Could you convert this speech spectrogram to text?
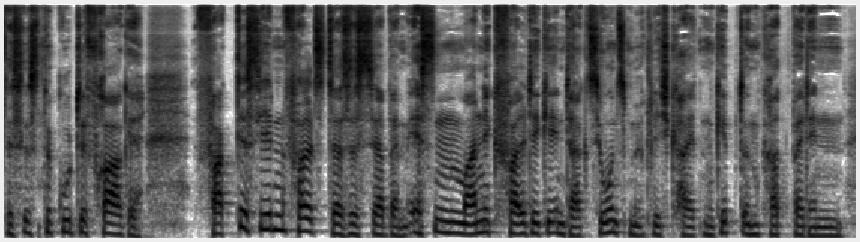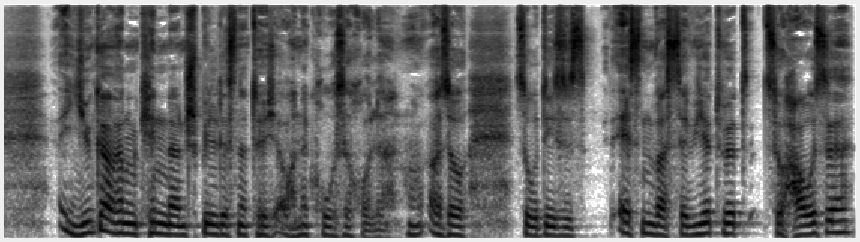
das ist eine gute Frage. Fakt ist jedenfalls, dass es ja beim Essen mannigfaltige Interaktionsmöglichkeiten gibt und gerade bei den jüngeren Kindern spielt es natürlich auch eine große Rolle. Also so dieses Essen, was serviert wird zu Hause,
